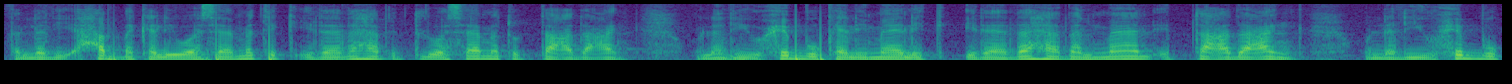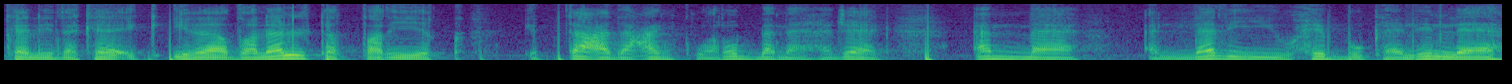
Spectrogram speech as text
فالذي أحبك لوسامتك إذا ذهبت الوسامة ابتعد عنك. والذي يحبك لمالك إذا ذهب المال ابتعد عنك. والذي يحبك لذكائك إذا ضللت الطريق ابتعد عنك وربما هجاك. أما الذي يحبك لله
